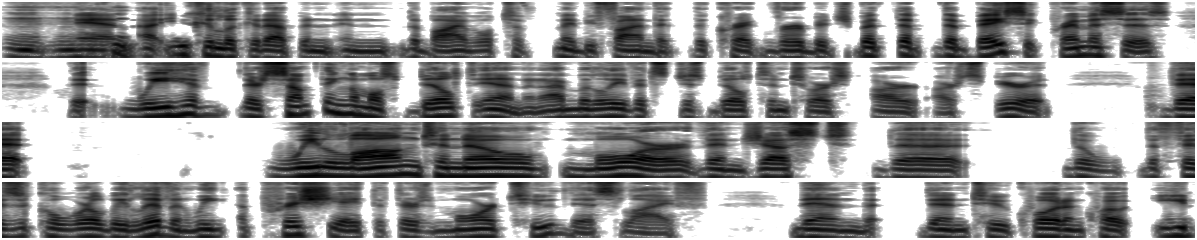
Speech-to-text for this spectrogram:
mhm, And uh, you can look it up in, in the Bible to maybe find the, the correct verbiage. But the, the basic premise is that we have there's something almost built in, and I believe it's just built into our our, our spirit that we long to know more than just the the the physical world we live in. We appreciate that there's more to this life than than to quote unquote eat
